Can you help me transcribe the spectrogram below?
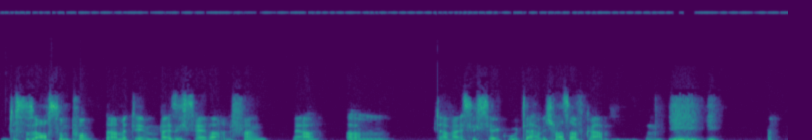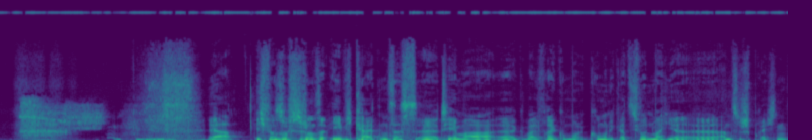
das ist auch so ein Punkt, ne, mit dem bei sich selber anfangen. Ja, ähm, da weiß ich sehr gut, da habe ich Hausaufgaben. Hm. Ja, ich versuche schon seit Ewigkeiten das äh, Thema äh, gewaltfreie Kommunikation mal hier äh, anzusprechen.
